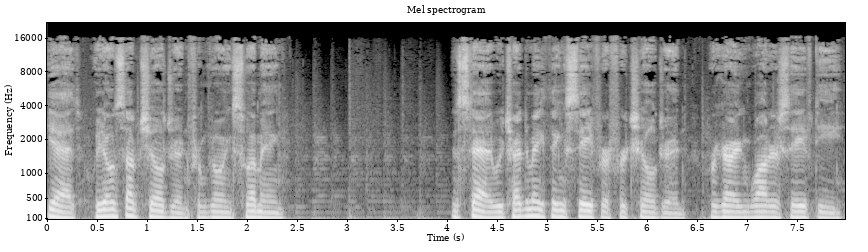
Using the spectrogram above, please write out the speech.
Yet, we don't stop children from going swimming. Instead, we try to make things safer for children regarding water safety.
